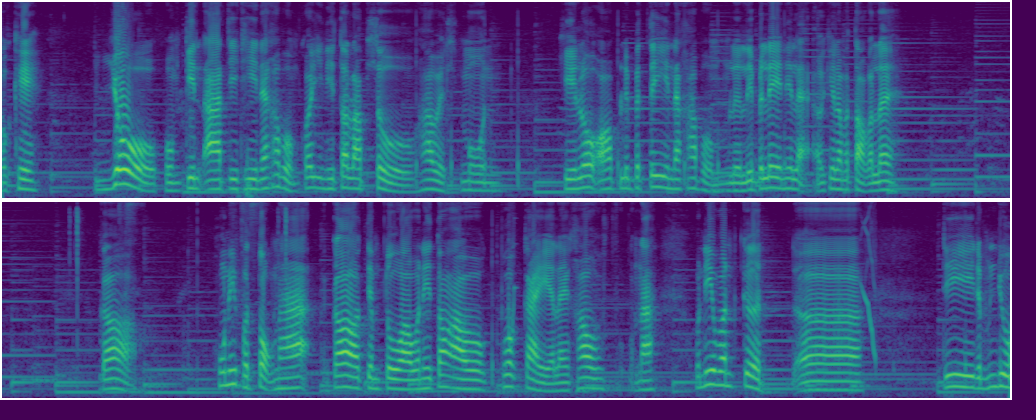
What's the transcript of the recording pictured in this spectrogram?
โอเค โยผมกิน RGT นะครับผมก็ยินดีต้อนรับสู่ Harvest Moon Hero of Liberty นะครับผม หรือ Liberty นี่แหละ โอเค เรามาต่อกันเลย ก็พรุ่งนี้ฝนตกนะฮะ ก็เตรียมตัววันนี้ต้องเอาพวกไก่อะไรเข้านะ วันนี้วันเกิด เอ่อที่เดมันยู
